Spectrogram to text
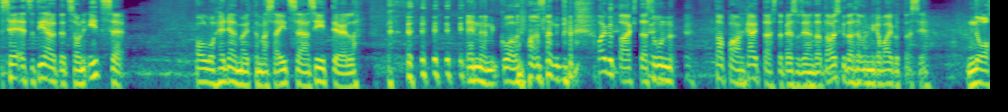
se, että sä tiedät, että se on itse ollut hedelmöittämässä itseään siittiöillä ennen kuolemaansa, niin vaikuttaako tämä sun tapaan käyttää sitä pesusientä, tai olisiko tämä sellainen, mikä vaikuttaa siihen? No,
